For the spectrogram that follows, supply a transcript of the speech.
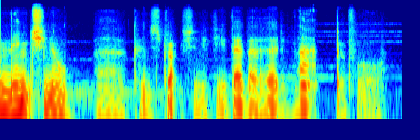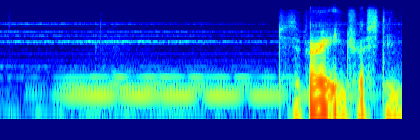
Dimensional uh, construction, if you've ever heard of that before. Which is a very interesting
